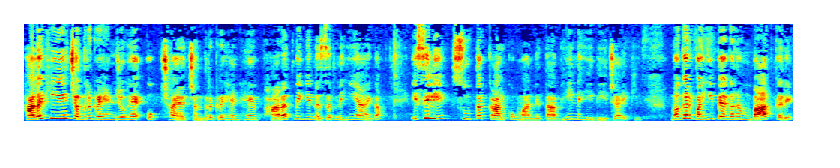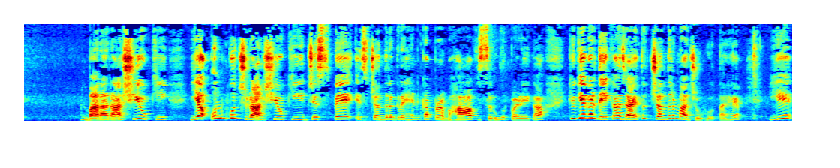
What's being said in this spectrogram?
हालाँकि ये चंद्र ग्रहण जो है, उपछाया चंद्र ग्रहण है। भारत में ये नज़र नहीं आएगा, इसीलिए सूतक काल को मान्यता भी नहीं दी जाएगी। मगर वहीं पे अगर हम बात करें, बारह राशियों की या उन कुछ राशियों की जिसपे इस चंद्र ग्रहण का प्रभाव ज़रूर पड़ेगा, क्योंकि अगर देखा जाए तो चंद्रमा जो होता है, ये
